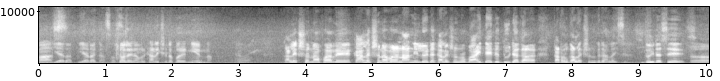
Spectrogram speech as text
মাছ? পিয়ারা পিয়ারা গাছ আছে। চলেন আবার কালেকশনটা পরে নিয়েন না। কালেকশন পারে কালেকশন না পারে না নিল এটা কালেকশন করব। আইতে আইতে দুইটা কাঁঠাল কালেকশন করে হালাইছে দুইটা সে হ্যাঁ।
